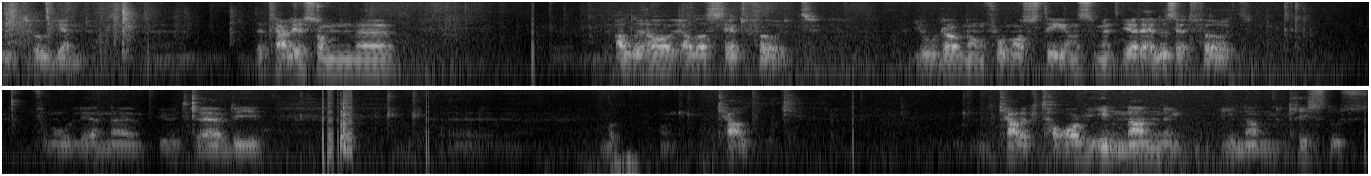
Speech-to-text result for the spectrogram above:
uthuggen. Eh, detaljer som eh, aldrig har, aldrig har sett förut. Gjord av någon form av sten som inte vi hade heller sett förut. Förmodligen eh, utgrävd i eh, kallt kalktag innan, innan Kristus.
